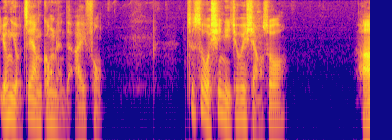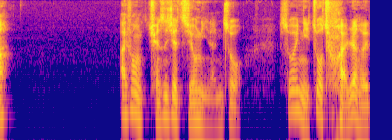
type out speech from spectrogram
拥有这样功能的 iPhone。这时我心里就会想说，啊，iPhone 全世界只有你能做，所以你做出来任何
